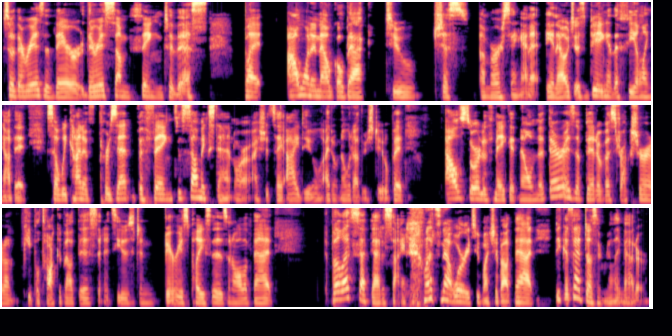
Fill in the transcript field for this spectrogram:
so there is a there, there is something to this. But I want to now go back to just immersing in it, you know, just being in the feeling of it. So we kind of present the thing to some extent, or I should say, I do. I don't know what others do, but I'll sort of make it known that there is a bit of a structure, and um, people talk about this, and it's used in various places and all of that. But let's set that aside. let's not worry too much about that because that doesn't really matter.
